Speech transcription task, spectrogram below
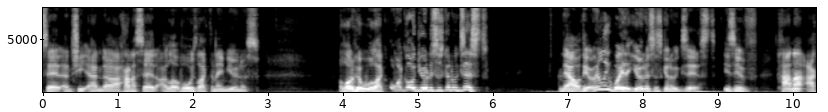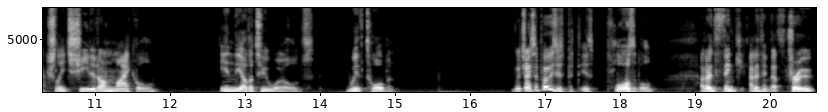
said, and she and uh, Hannah said, I love, always liked the name Jonas. A lot of people were like, oh my god, Jonas is going to exist. Now, the only way that Jonas is going to exist is if Hannah actually cheated on Michael in the other two worlds with Torben which I suppose is is plausible. I don't think I don't think that's true,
